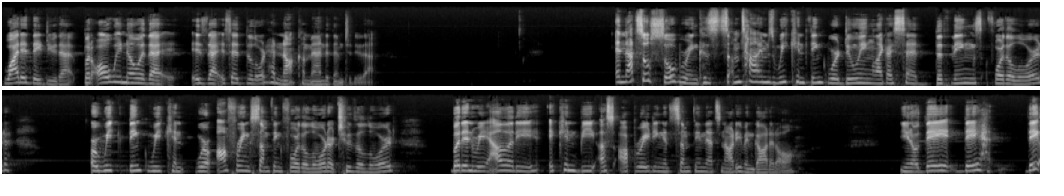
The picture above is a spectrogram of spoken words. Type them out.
why did they do that, but all we know is that is that it said the Lord had not commanded them to do that. And that's so sobering because sometimes we can think we're doing, like I said, the things for the Lord, or we think we can, we're offering something for the Lord or to the Lord. But in reality, it can be us operating in something that's not even God at all. You know, they, they, they,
